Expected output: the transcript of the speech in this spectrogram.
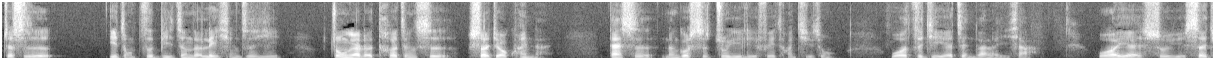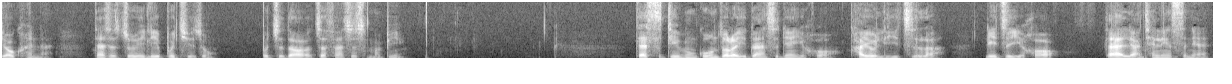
这是一种自闭症的类型之一。重要的特征是社交困难，但是能够使注意力非常集中。我自己也诊断了一下，我也属于社交困难，但是注意力不集中。不知道这算是什么病？在 Steam 工作了一段时间以后，他又离职了。离职以后，在2004年，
